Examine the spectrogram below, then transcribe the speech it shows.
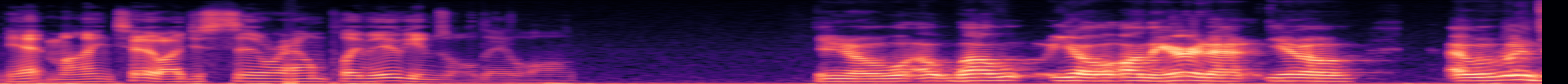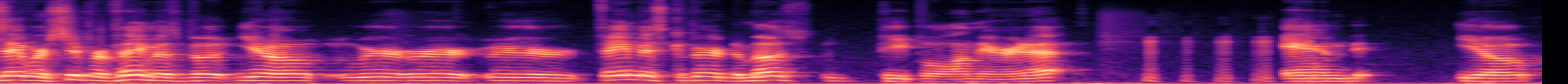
Yeah, mine too. I just sit around and play video games all day long. You know, well, you know, on the internet, you know, I wouldn't say we're super famous, but you know, we're we're, we're famous compared to most people on the internet. and you know,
